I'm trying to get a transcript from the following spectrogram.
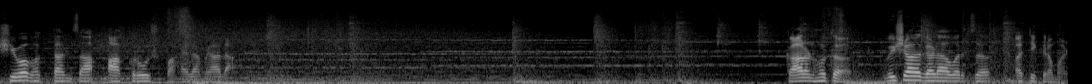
शिवभक्तांचा आक्रोश पाहायला मिळाला. कारण होतं विशाळगडावरचं अतिक्रमण.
